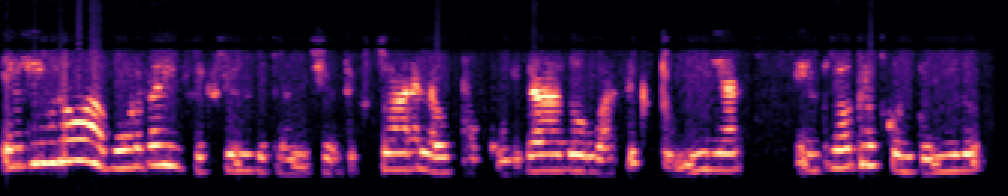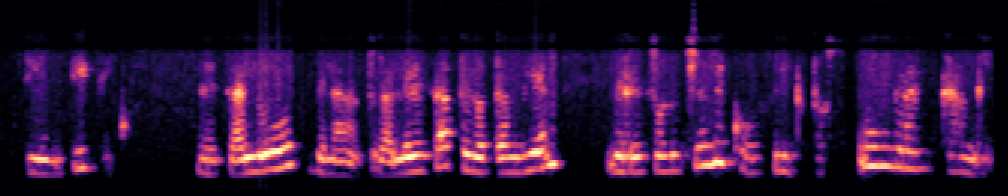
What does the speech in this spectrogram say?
El libro aborda infecciones de transmisión sexual, autocuidado, vasectomía, entre otros contenidos científicos de salud, de la naturaleza, pero también de resolución de conflictos, un gran cambio.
